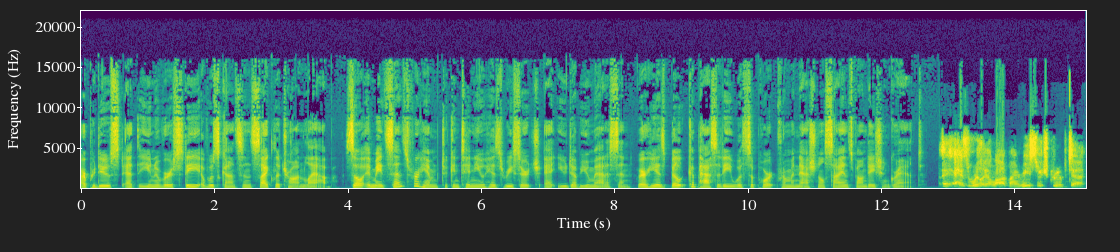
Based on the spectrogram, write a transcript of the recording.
are produced at the University of Wisconsin Cyclotron Lab so it made sense for him to continue his research at UW Madison, where he has built capacity with support from a National Science Foundation grant. It has really allowed my research group to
